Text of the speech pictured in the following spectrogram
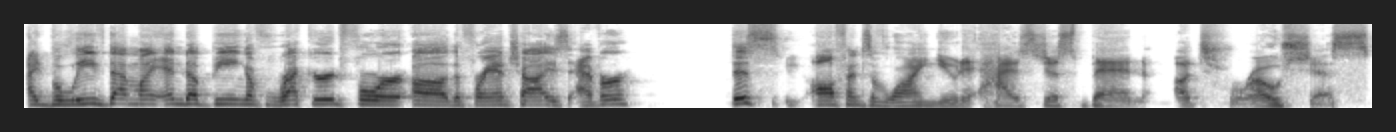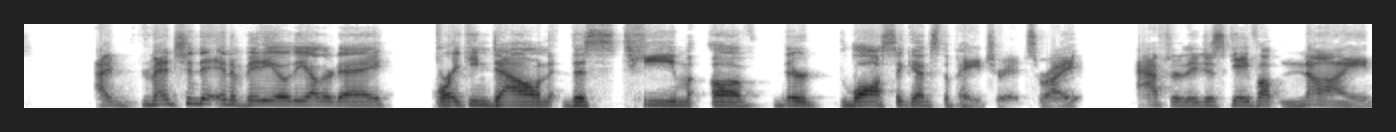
I believe that might end up being a record for uh, the franchise ever. This offensive line unit has just been atrocious. I mentioned it in a video the other day, breaking down this team of their loss against the Patriots, right? After they just gave up nine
